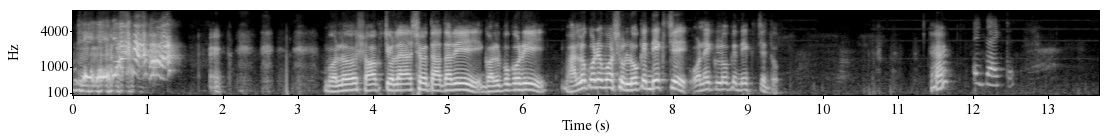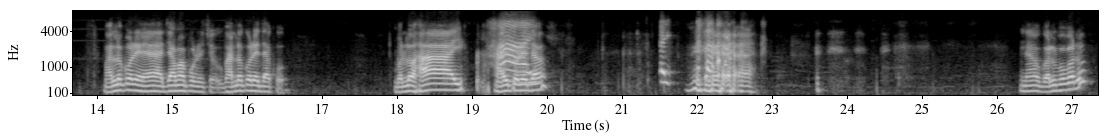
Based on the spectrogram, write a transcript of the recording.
বলো সব চলে আসো তাড়াতাড়ি গল্প করি। ভালো করে বসো লোকে দেখছে অনেক লোকে দেখছে তো। হ্যাঁ? এই দেখো। ভালো করে হ্যাঁ জামা পরেছো ভালো করে দেখো। বলো হাই হাই করে দাও। নাও গল্প করো।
